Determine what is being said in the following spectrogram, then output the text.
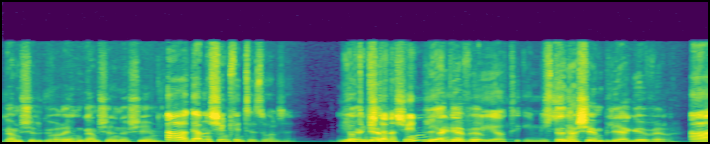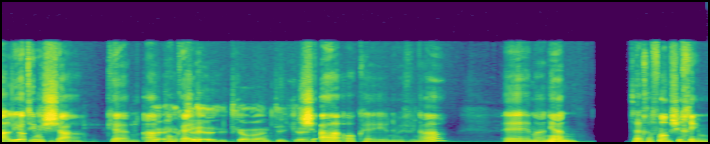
גם של גברים, גם של נשים. אה, גם נשים פינטזו על זה. להיות עם שתי נשים? בלי כן, הגבר. להיות עם אישה. שתי נשים בלי הגבר. אה, להיות עם אישה. כן, אה, כן, אוקיי. זה התכוונתי, כן. אה, אוקיי, אני מבינה. אה, מעניין. תכף ממשיכים.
